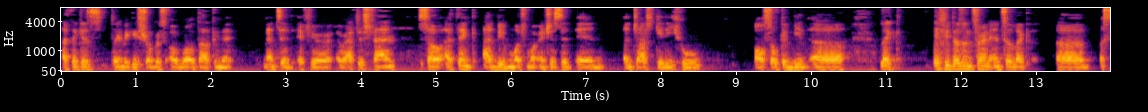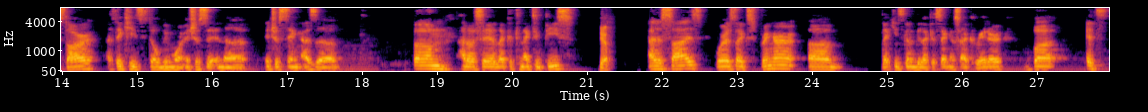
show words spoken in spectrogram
I think his playmaking struggles are well documented if you're a Raptors fan. So I think I'd be much more interested in a Josh Giddey who also could be uh like if he doesn't turn into like uh, a star, I think he'd still be more interested in a interesting as a um how do I say it like a connecting piece. Yeah. At his size, whereas like Springer, um, like he's gonna be like a second side creator, but it's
